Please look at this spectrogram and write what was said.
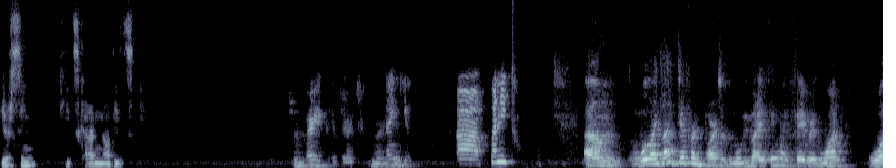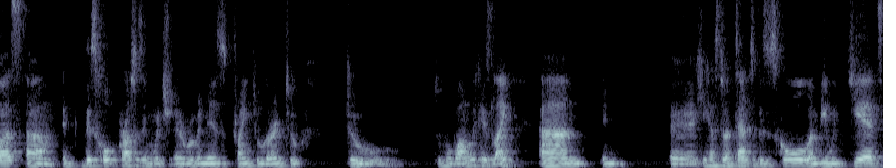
piercing its hard notice. Very good, George. Very Thank good. you. Uh, Juanito. Um, well, I like different parts of the movie, but I think my favorite one was um, this whole process in which uh, Ruben is trying to learn to to to move on with his life, and in, uh, he has to attend to this school and be with kids.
